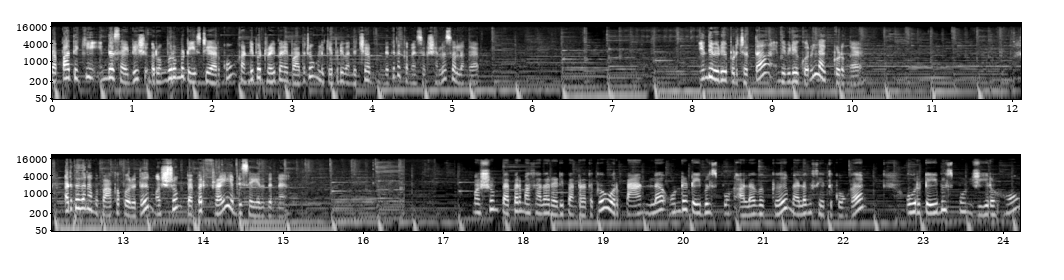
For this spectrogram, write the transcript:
சப்பாத்திக்கு இந்த சைட் டிஷ் ரொம்ப ரொம்ப டேஸ்டியாக இருக்கும். கண்டிப்பாக ட்ரை பண்ணி பார்த்துட்டு உங்களுக்கு எப்படி வந்துச்சு அப்படின்றது கமெண்ட் செக்ஷனில் சொல்லுங்கள் இந்த வீடியோ பிடிச்சிருந்தா இந்த வீடியோக்கு ஒரு லைக் கொடுங்க. அடுத்தது நம்ம பார்க்க போகிறது மஷ்ரூம் பெப்பர் ஃப்ரை எப்படி செய்யறதுன்னு. மஷ்ரூம் பெப்பர் மசாலா ரெடி பண்ணுறதுக்கு ஒரு பேனில் ஒன்று டேபிள் ஸ்பூன் அளவுக்கு மிளகு சேர்த்துக்கோங்க. ஒரு டேபிள் ஸ்பூன் ஜீரகம்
